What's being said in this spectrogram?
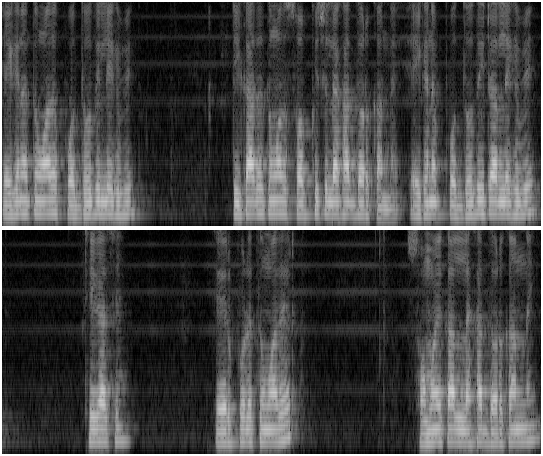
এখানে তোমাদের পদ্ধতি লিখবে। টিকাতে তোমাদের সব কিছু লেখার দরকার নেই। এখানে পদ্ধতিটা লিখবে। ঠিক আছে? এরপরে তোমাদের সময়কাল লেখার দরকার নেই।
